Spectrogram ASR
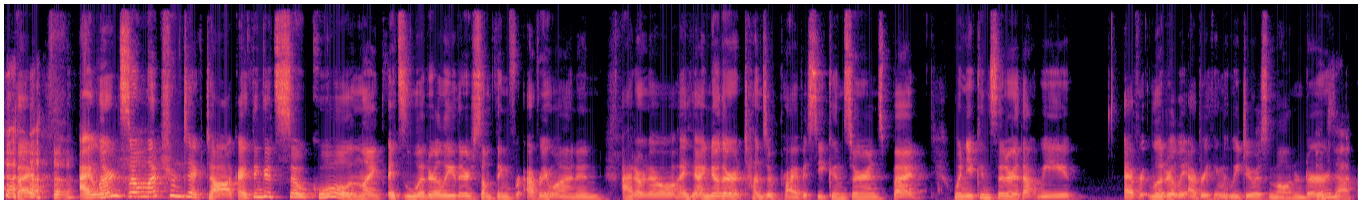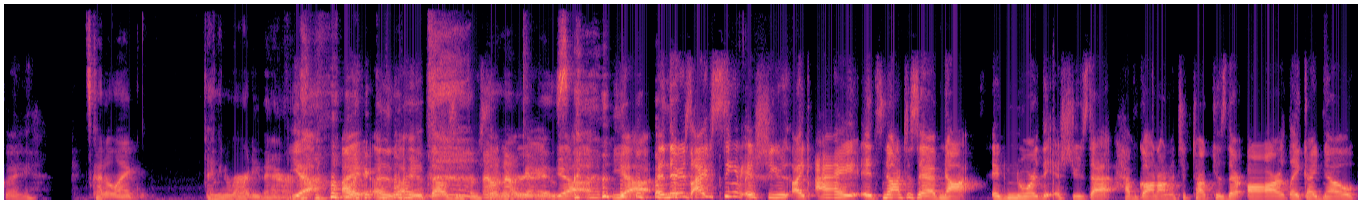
but I learned so much from TikTok. I think it's so cool. And like it's literally, there's something for everyone. And I don't know. I, I know there are tons of privacy concerns, but when you consider that we, every, literally everything that we do is monitored. Exactly. It's kind of like I mean, we're already there. Yeah, like, I, I, I a thousand percent know, agree. Guys. Yeah, yeah. And there's I've seen issues like I. It's not to say I've not ignored the issues that have gone on on TikTok because there are like I know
